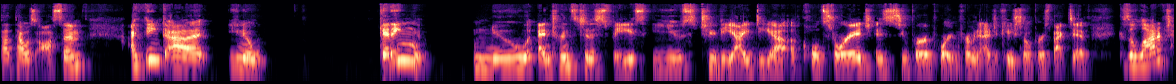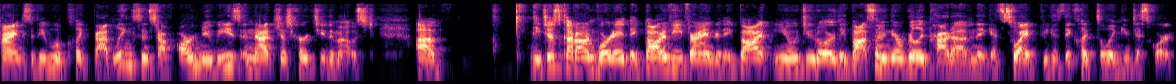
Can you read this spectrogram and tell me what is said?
thought that was awesome. I think uh, you know, getting new entrants to the space used to the idea of cold storage is super important from an educational perspective. Because a lot of times the people who click bad links and stuff are newbies and that just hurts you the most. Uh, they just got onboarded they bought a VeeFriend or they bought you know a doodle or they bought something they're really proud of and they get swiped because they clicked a link in discord.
